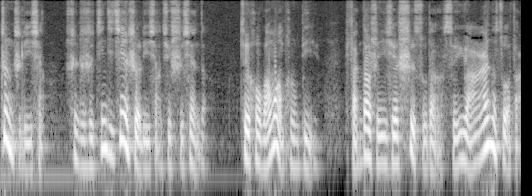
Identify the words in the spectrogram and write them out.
政治理想，甚至是经济建设理想去实现的，最后往往碰壁，反倒是一些世俗的随遇而安的做法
